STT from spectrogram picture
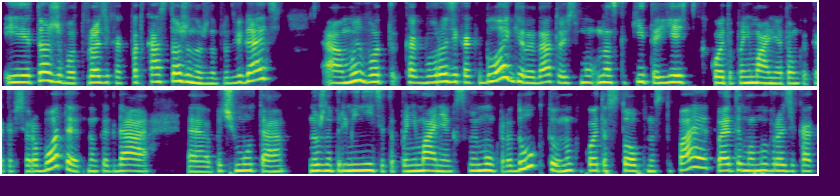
и тоже вот вроде как подкаст тоже нужно продвигать, мы вот как бы вроде как и блогеры, да, то есть мы, у нас какие-то есть какое-то понимание о том, как это все работает, но когда э, почему-то нужно применить это понимание к своему продукту, ну, какой-то стоп наступает, поэтому мы вроде как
